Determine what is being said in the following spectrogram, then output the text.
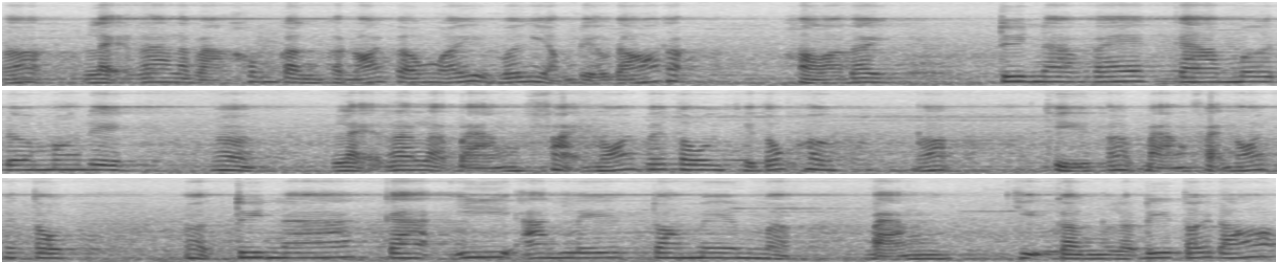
đó lẽ ra là bạn không cần phải nói với ông ấy với cái giọng điệu đó đó. Hoặc ở đây tu n'avais qu'à me à, ờ, lẽ ra là bạn phải nói với tôi thì tốt hơn. Đó thì các bạn phải nói với tôi tuy na ca y an lê toa mê mà bạn chỉ cần là đi tới đó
